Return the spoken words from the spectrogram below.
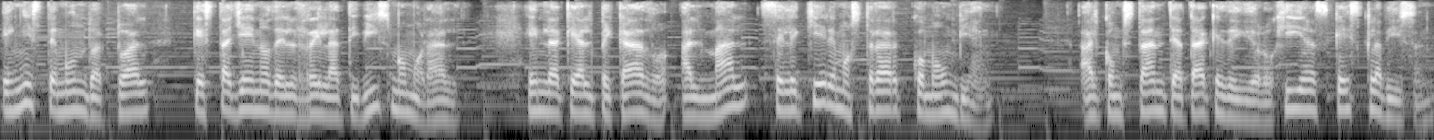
en este mundo actual que está lleno del relativismo moral, en la que al pecado, al mal, se le quiere mostrar como un bien, al constante ataque de ideologías que esclavizan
